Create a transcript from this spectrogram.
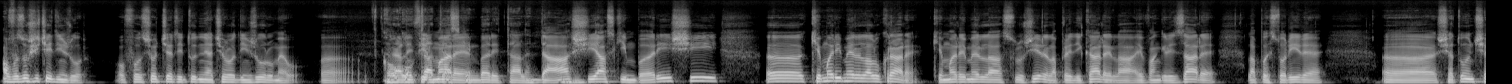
au văzut și cei din jur. Au fost și o certitudine a celor din jurul meu. Uh, ca o confirmare. schimbării tale. Da, mm-hmm. și a schimbării și uh, chemării mele la lucrare, chemării mele la slujire, la predicare, la evangelizare, la păstorire. Uh, și atunci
